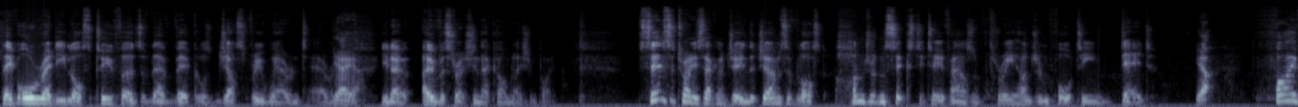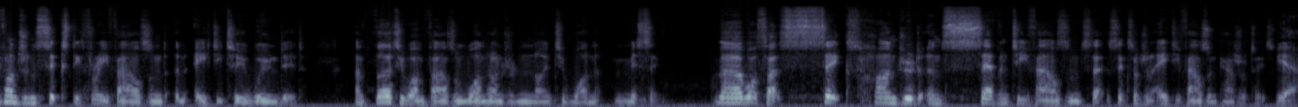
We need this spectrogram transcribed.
They've already lost two thirds of their vehicles just through wear and tear. And, Yeah, yeah. You know, overstretching their culmination point. Since the 22nd of June, the Germans have lost 162,314 dead, Yeah. 563,082 wounded, and 31,191 missing. Uh, what's that? 670,000, 680,000 casualties Yeah.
